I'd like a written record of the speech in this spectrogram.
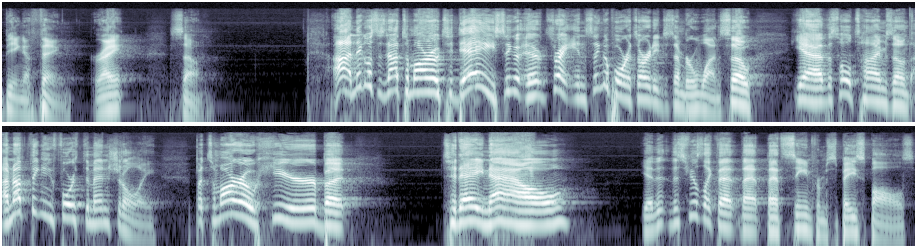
being a thing, right? So. Ah, Nicholas is not tomorrow. Today, Sing- that's right. In Singapore, it's already December 1. So, yeah, this whole time zone. I'm not thinking fourth dimensionally, but tomorrow here, but today now. Yeah, th- this feels like that that that scene from Spaceballs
